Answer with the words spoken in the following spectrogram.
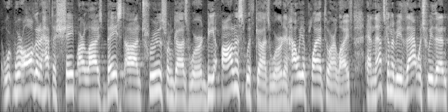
We're all going to have to shape our lives based on truths from God's Word, be honest with God's Word and how we apply it to our life. And that's going to be that which we then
